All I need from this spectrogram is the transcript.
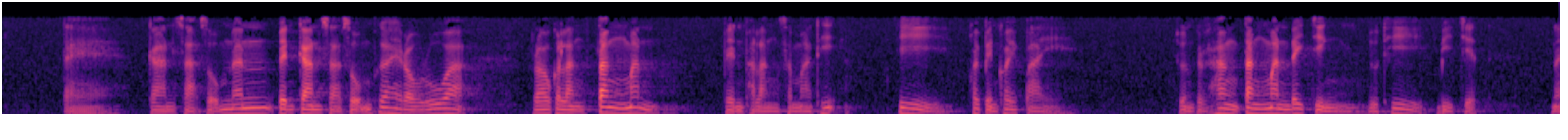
ๆ แต่การสะสมนั้นเป็นการสะสมเพื่อให้เรารู้ว่า เรากำลังตั้งมั่น เป็นพลังสมาธิที่ค่อยเป็นค่อยไป จนกระทั่งตั้งมั่นได้จริงอยู่ที่ B7 ใน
